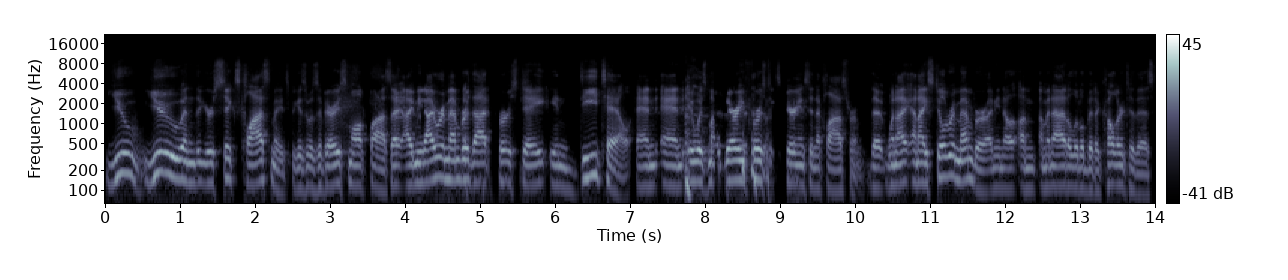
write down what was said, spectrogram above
you, you, and the, your six classmates because it was a very small class. I, I mean, I remember that first day in detail, and and it was my very first experience in a classroom. That when I and I still remember. I mean, I'll, I'm I'm gonna add a little bit of color to this.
